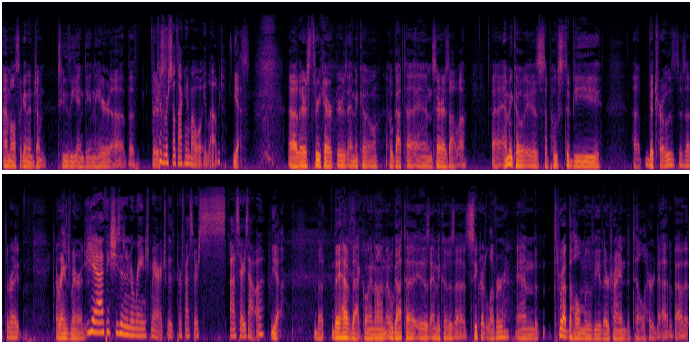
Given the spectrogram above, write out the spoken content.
I'm also going to jump to the ending here. Uh, the because we're still talking about what we loved. yes, uh, there's three characters: Emiko, Ogata, and Serizawa. Uh, Emiko is supposed to be uh, betrothed. Is that the right arranged marriage? Yeah, I think she's in an arranged marriage with Professor S- uh, Serizawa. Yeah. But they have that going on. Ogata is Emiko's uh, secret lover, and throughout the whole movie, they're trying to tell her dad about it.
